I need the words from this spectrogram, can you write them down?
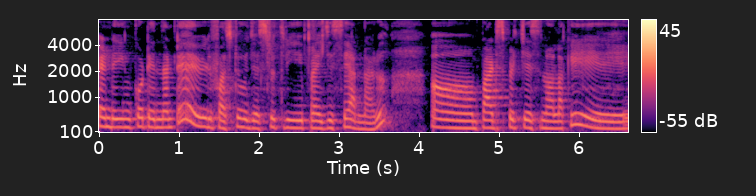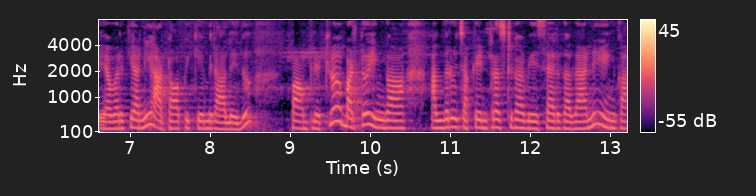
అండ్ ఇంకోటి ఏంటంటే వీళ్ళు ఫస్ట్ జస్ట్ త్రీ ప్రైజెసే అన్నారు. పార్టిసిపేట్ చేసిన వాళ్ళకి ఎవరికి అని ఆ టాపిక్ ఏమి రాలేదు. పాంప్లెట్లో. బట్ ఇంకా అందరూ చక్క ఇంట్రెస్ట్గా వేశారు కదా అని ఇంకా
